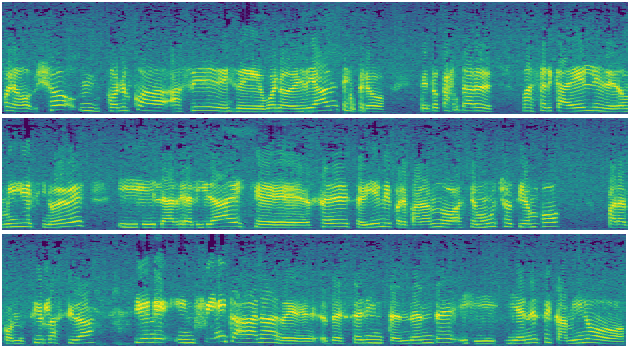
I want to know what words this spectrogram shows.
Bueno, yo mm, conozco a, a Fede desde, bueno, desde antes, pero me toca estar más cerca de él desde 2019 y la realidad es que Fede se viene preparando hace mucho tiempo para conducir la ciudad. Tiene infinitas ganas de, ser intendente y, en ese camino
